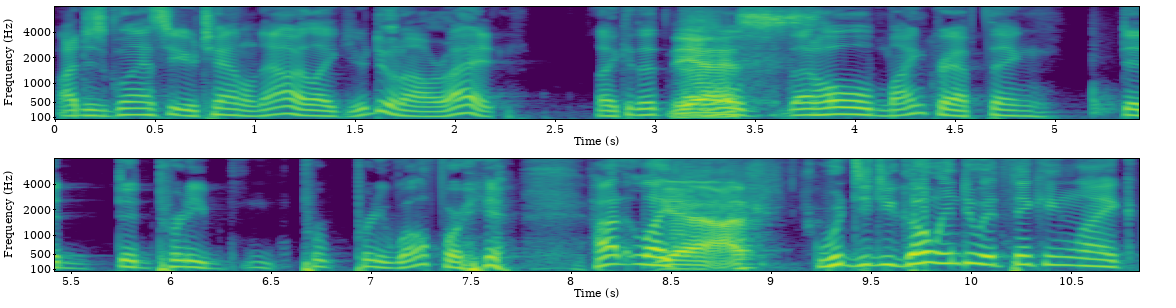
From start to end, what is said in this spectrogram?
I just glanced at your channel now. I like you're doing all right. Like that, that, yes. whole, that whole Minecraft thing did did pretty pr- pretty well for you. How like yeah? What, did you go into it thinking like,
